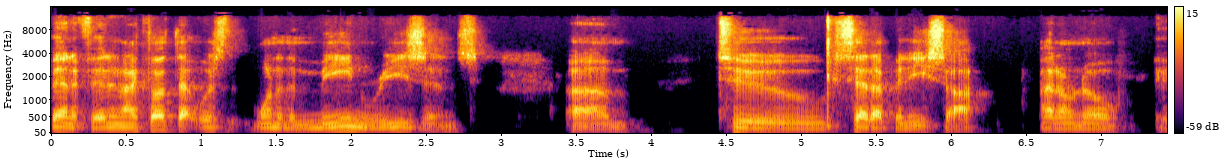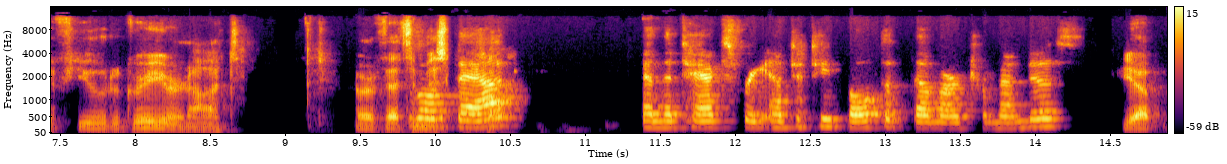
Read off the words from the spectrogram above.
benefit. And I thought that was one of the main reasons um, to set up an ESOP. I don't know if you would agree or not, or if that's a Well, misconception. that and the tax-free entity, both of them are tremendous. Yep.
